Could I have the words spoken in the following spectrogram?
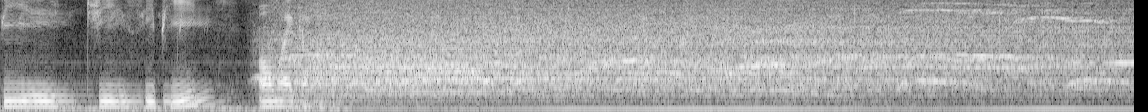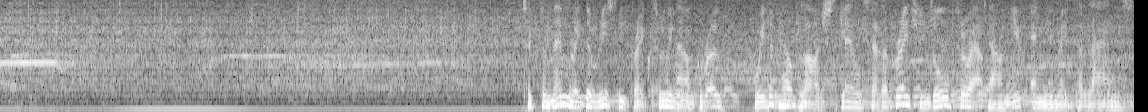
VGCP? Oh my god. To commemorate the recent breakthrough in our growth, we have held large-scale celebrations all throughout our new Animaker lands.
